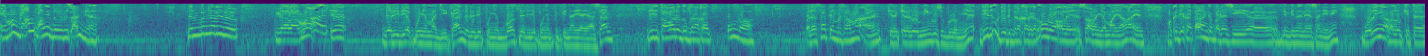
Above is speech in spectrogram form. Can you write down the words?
emang gampang itu urusannya. Dan benar itu. Nggak lama ya dari dia punya majikan, dari dia punya bos, dari dia punya pimpinan yayasan, dia ditawar untuk berangkat umroh. Pada saat yang bersamaan, kira-kira dua minggu sebelumnya, dia sudah diberangkatkan umroh oleh seorang jamaah yang lain. Maka dia katakan kepada si uh, pimpinan yayasan ini, boleh nggak kalau kita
